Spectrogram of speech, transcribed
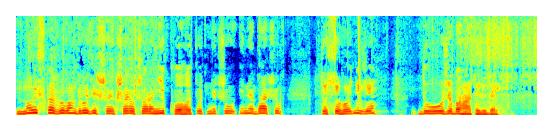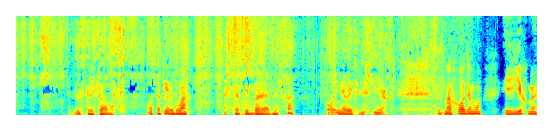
Ну і скажу вам, друзі, що якщо я вчора нікого тут не чув і не бачив, то сьогодні вже дуже багато людей зустрічалося. От таких два ще підберезничка. Ой, не витягнеш ніяк. Знаходимо і їх ми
